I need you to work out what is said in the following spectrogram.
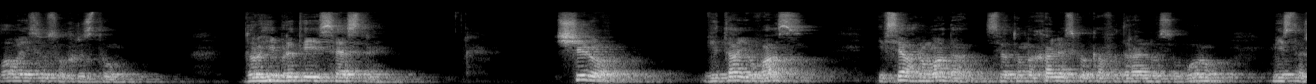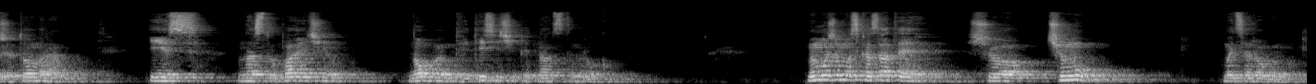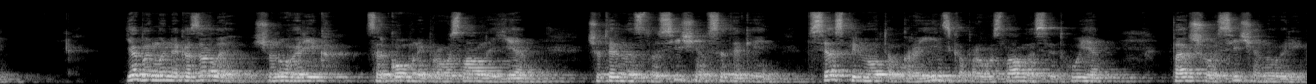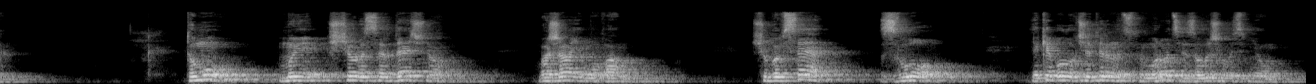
Слава Ісусу Христу! Дорогі брати і сестри! Щиро вітаю вас і вся громада Свято-Михайлівського кафедрального собору міста Житомира із наступаючим новим 2015 роком. Ми можемо сказати, що чому ми це робимо? Як би ми не казали, що Новий рік церковний православний є 14 січня, все-таки вся спільнота українська православна святкує 1 січня Новий рік. Тому ми щиросердечно бажаємо вам, щоб все зло, яке було в 2014 році, залишилось в ньому.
